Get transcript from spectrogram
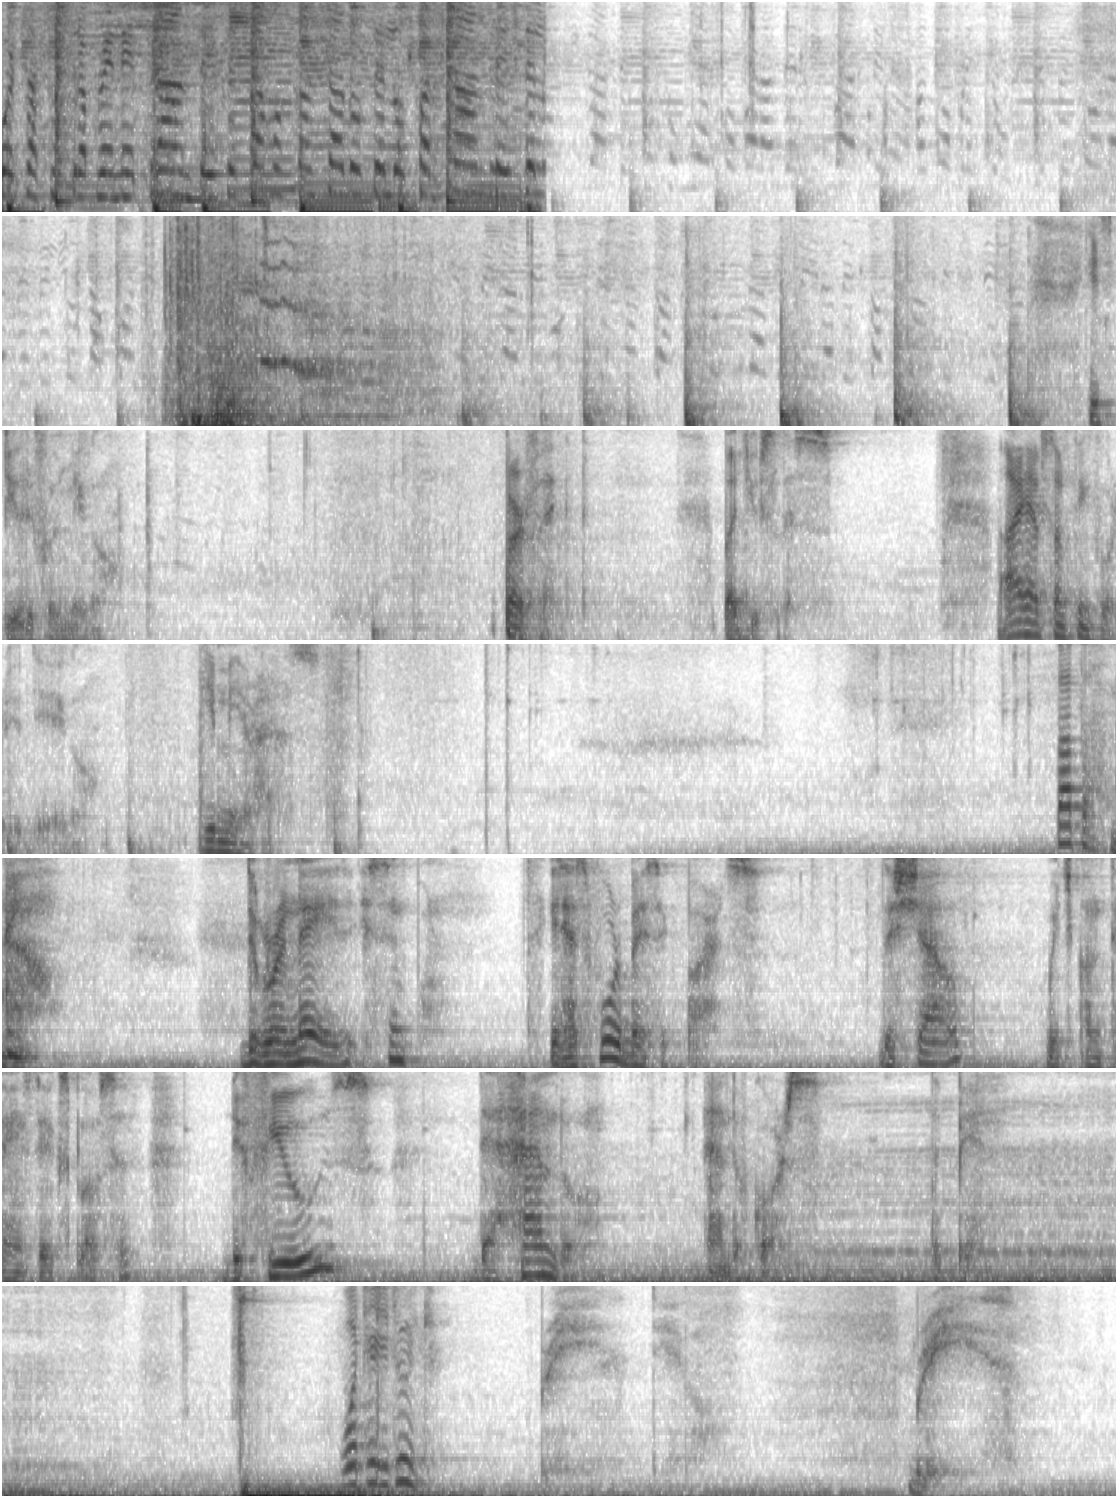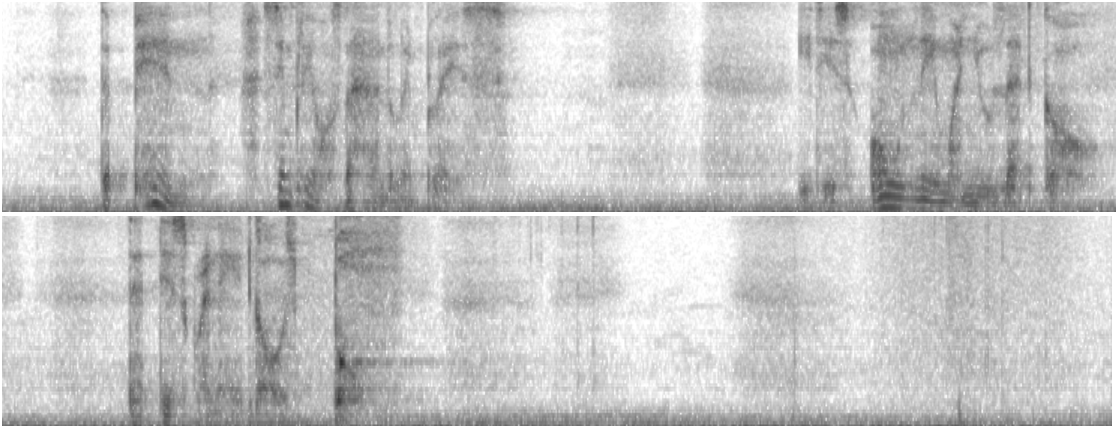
fuerzas ultrapenetrantes. Estamos cansados de los farsantes, de los It's beautiful, Migo. Perfect, but useless. I have something for you, Diego. Give me your hands. Papa, Now, the grenade is simple. It has four basic parts the shell, which contains the explosive, the fuse, the handle, and of course, the pin. what are you doing? Breathe, Diego. Breathe. The pin simply holds the handle in place. It is only when you let go that this grenade goes boom.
